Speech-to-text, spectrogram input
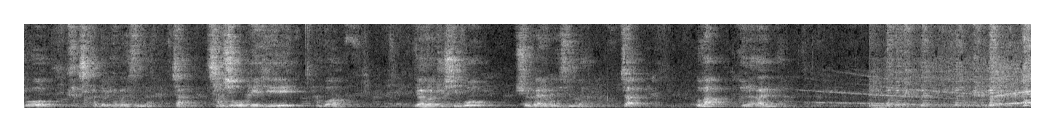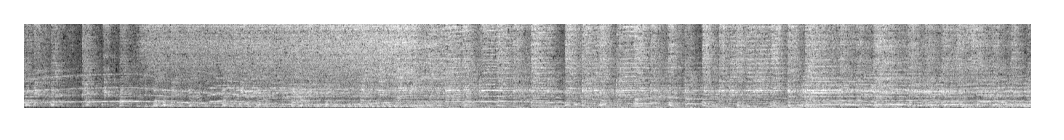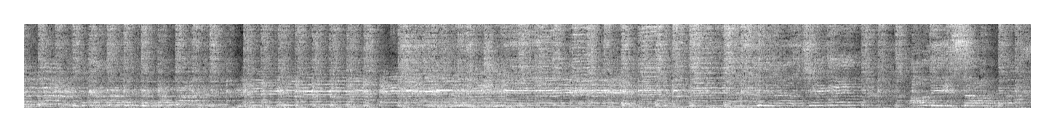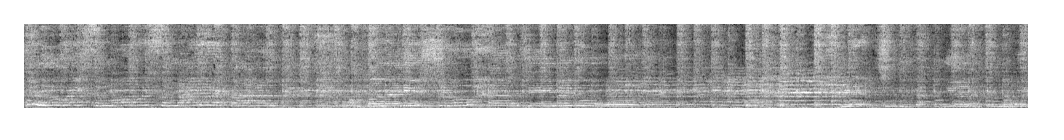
하고 같이 가도록 해보겠습니다. 자, 35페이지 한번 열어주시고 출발해 보겠습니다. 자, 음악 흘러갑니다. 우연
